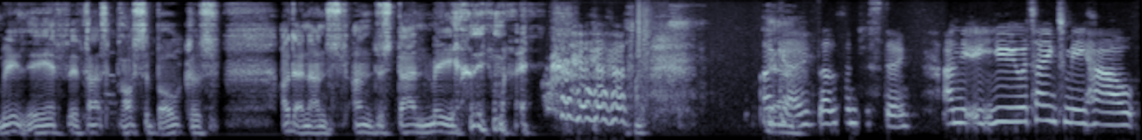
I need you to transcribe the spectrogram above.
really if if that's possible because I don't un- understand me anyway. okay, yeah. that's interesting. And you, you were saying to me how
